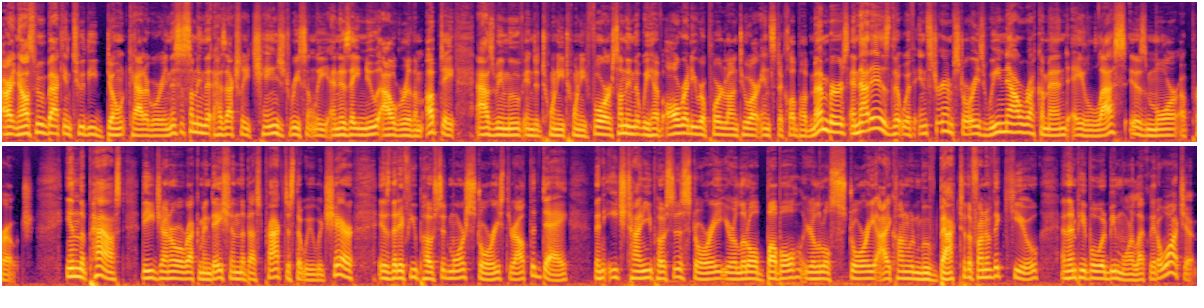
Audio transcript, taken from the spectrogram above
All right, now let's move back into the don't category. And this is something that has actually changed recently and is a new algorithm update as we move into 2024. Something that we have already reported on to our Insta Club Hub members. And that is that with Instagram stories, we now recommend a less is more approach. In the past, the general recommendation, the best practice that we would share is that if you posted more stories throughout the day, then each time you posted a story, your little bubble, your little story icon would move back to the front of the queue, and then people would be more likely to watch it.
